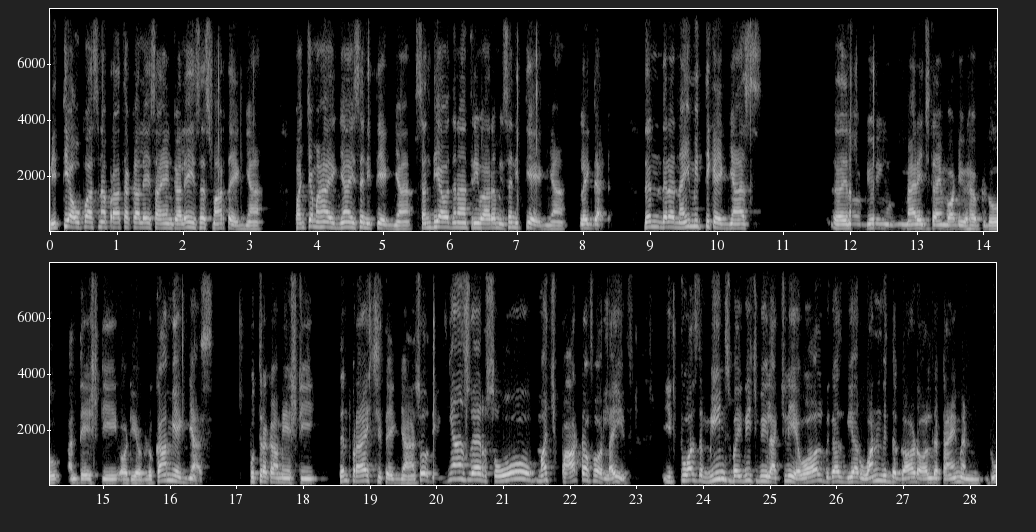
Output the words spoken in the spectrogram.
Nitya Upasana Prata Kale Sayam Kale is a Smarta Yajna. Panchamaha Yajna is a Nitya Yajna. Sandhyavandana Trivaram is a Nitya Yajna. Like that. Then there are Naimittika Yajnas. Uh, you know, during marriage time, what you have to do, Anteshti, what you have to do, Kamya Yajnas, Putra Kameshti, then Prayashchita Yajna. So the Yajnas were so much part of our life it was the means by which we will actually evolve because we are one with the god all the time and do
